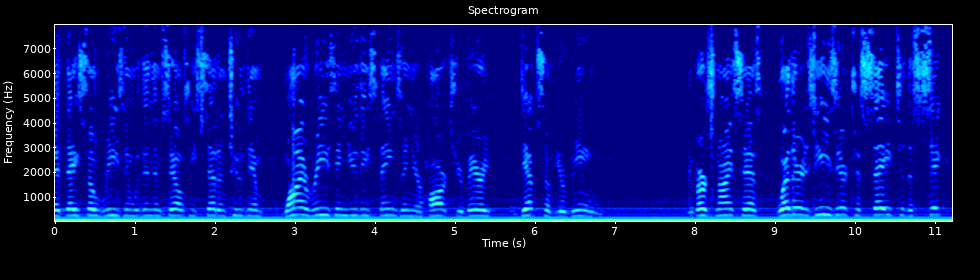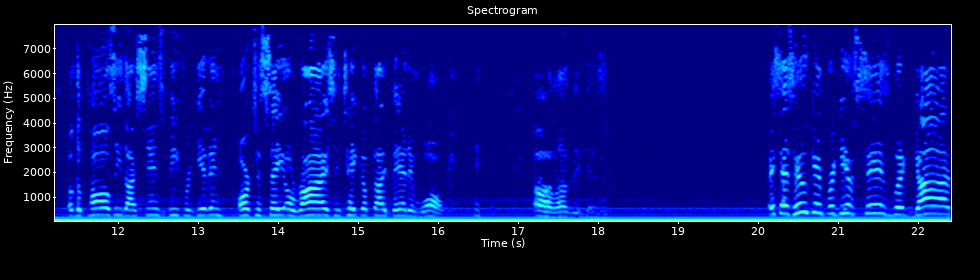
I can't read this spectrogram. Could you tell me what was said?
that they so reason within themselves, he said unto them, Why reason you these things in your hearts, your very depths of your being? And verse 9 says, Whether it is easier to say to the sick of the palsy, Thy sins be forgiven, or to say, Arise and take up thy bed and walk. oh, I love this. It says, Who can forgive sins but God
